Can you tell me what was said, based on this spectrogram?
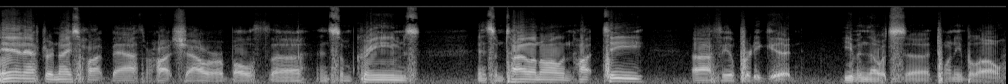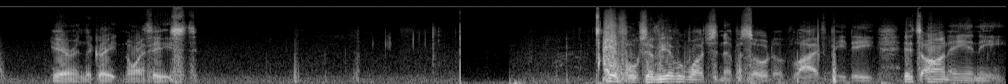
And after a nice hot bath or hot shower or both, uh, and some creams, and some Tylenol and hot tea, I feel pretty good, even though it's uh, 20 below here in the great Northeast. Hey folks, have you ever watched an episode of Live PD? It's on A&E.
